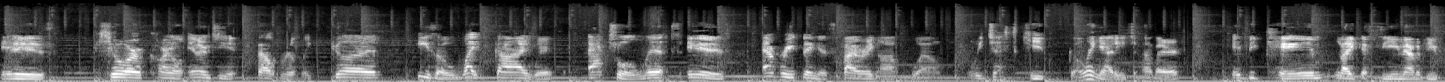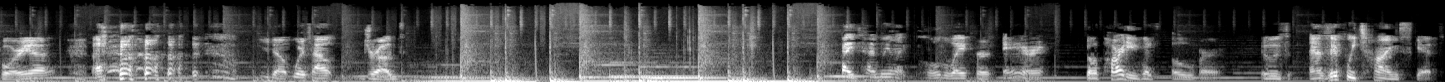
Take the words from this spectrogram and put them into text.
It is pure carnal energy. It felt really good. He's a white guy with actual lips. It is everything is firing off well. We just keep going at each other it became like a scene out of Euphoria, you know, without drugs. By the time we like pulled away for air, the party was over. It was as if we time skipped.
